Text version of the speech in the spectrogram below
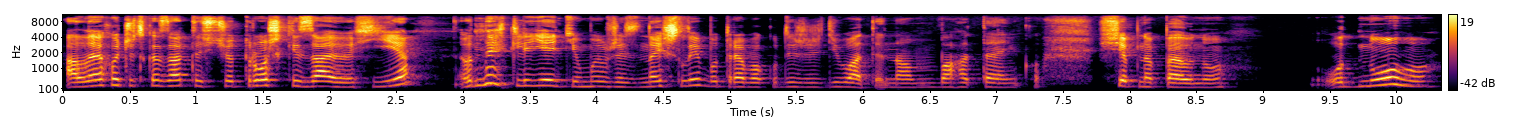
Але хочу сказати, що трошки зайвих є. Одних клієнтів ми вже знайшли, бо треба куди ж дівати нам багатенько. Ще б, напевно, одного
